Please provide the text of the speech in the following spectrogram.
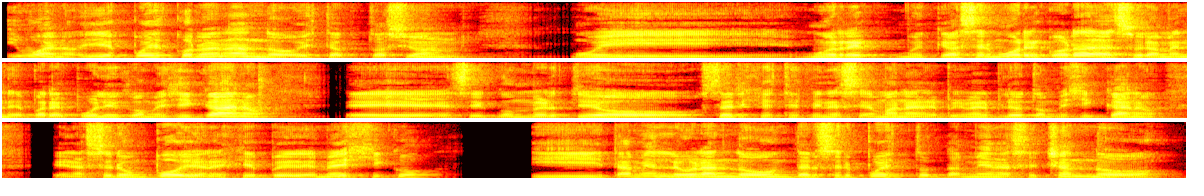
Y bueno, y después coronando esta actuación muy, muy, que va a ser muy recordada seguramente para el público mexicano. Eh, se convirtió Sergio este fin de semana en el primer piloto mexicano en hacer un podio en el GP de México y también logrando un tercer puesto, también acechando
